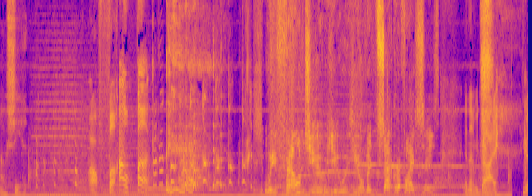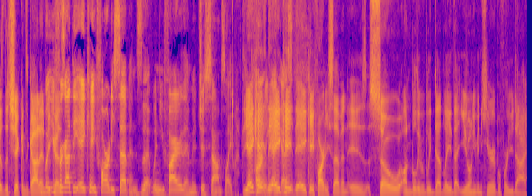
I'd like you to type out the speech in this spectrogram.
Oh shit. Oh fuck. Oh fuck. We found you, you human sacrifices. And then we die because the chickens got in But because you forgot the AK forty sevens that when you fire them it just sounds like the AK farting, the I AK guess. the AK 47 is so unbelievably deadly that you don't even hear it before you die.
